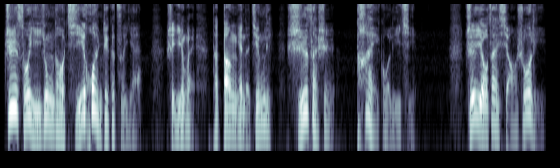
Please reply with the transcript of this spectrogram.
之所以用到“奇幻”这个字眼，是因为他当年的经历实在是太过离奇，只有在小说里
